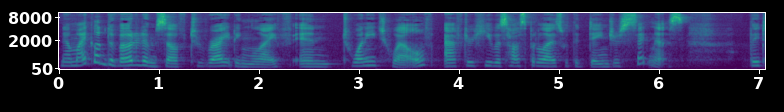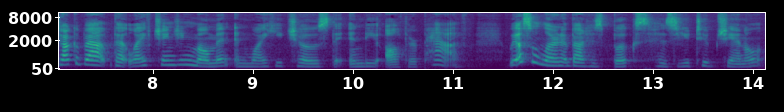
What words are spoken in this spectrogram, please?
Now, Michael devoted himself to writing life in 2012 after he was hospitalized with a dangerous sickness. They talk about that life changing moment and why he chose the indie author path. We also learn about his books, his YouTube channel,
